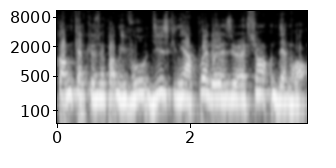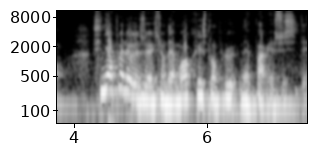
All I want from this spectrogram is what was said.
comme quelques-uns parmi vous disent qu'il n'y a point de résurrection des morts. S'il n'y a point de résurrection des morts, Christ non plus n'est pas ressuscité.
